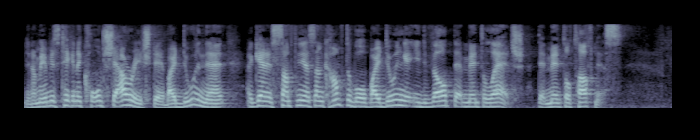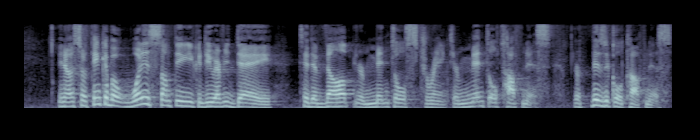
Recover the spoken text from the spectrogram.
You know, maybe it's taking a cold shower each day. By doing that, again, it's something that's uncomfortable. By doing it, you develop that mental edge, that mental toughness. You know, so think about what is something you can do every day to develop your mental strength, your mental toughness, your physical toughness.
